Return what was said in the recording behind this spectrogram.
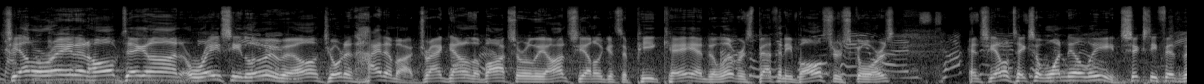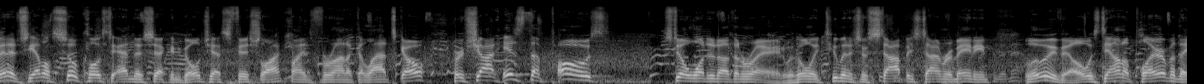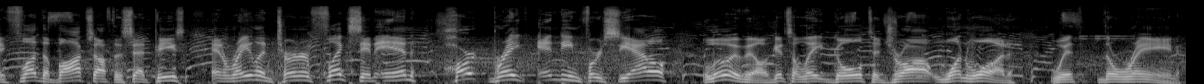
Seattle Reign at home taking on Racing Louisville. Jordyn Huitema dragged down in the box early on. Seattle gets a PK and delivers. Bethany Balcer scores. And Seattle takes a 1-0 lead. 65th minute, Seattle so close to adding a second goal. Jess Fishlock finds Veronica Latsko. Her shot hits the post. Still 1 to nothing Reign. With only two minutes of stoppage time remaining, Louisville was down a player, but they flood the box off the set piece, and Raylan Turner flicks it in. Heartbreak ending for Seattle. Louisville gets a late goal to draw 1 1 with the Reign.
